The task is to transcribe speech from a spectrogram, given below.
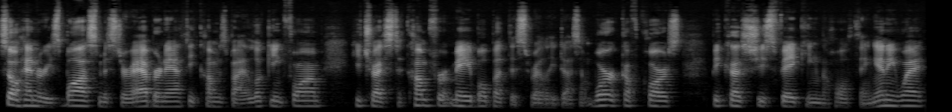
So Henry's boss, Mr. Abernathy, comes by looking for him. He tries to comfort Mabel, but this really doesn't work, of course, because she's faking the whole thing anyway.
